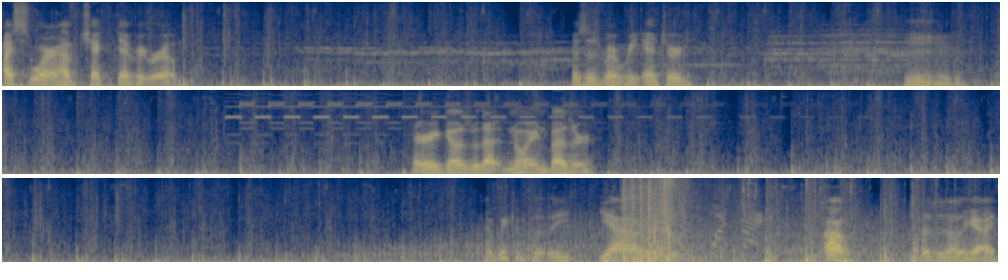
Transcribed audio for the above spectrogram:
I swear I've checked every room. This is where we entered. Hmm. There he goes with that annoying buzzard. Have we completely... Yeah, Oh, there's another guy.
